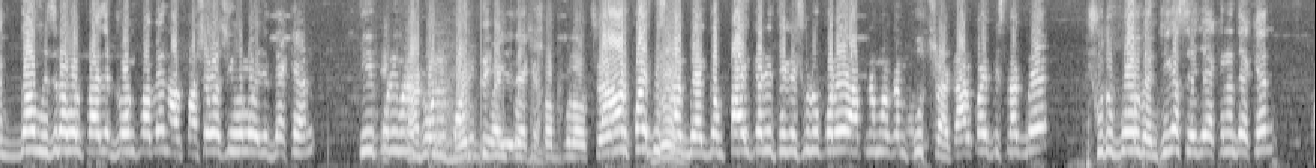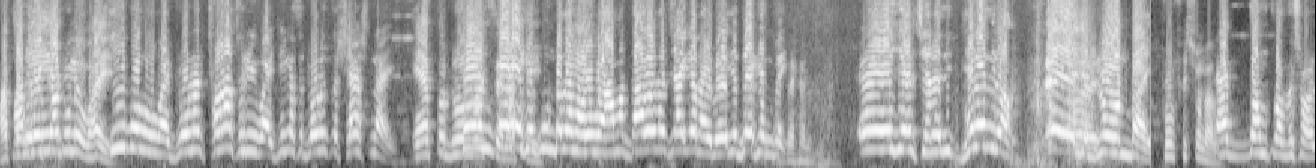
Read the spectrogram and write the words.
একদম রিজনেবল প্রাইসে ড্রোন পাবেন। আর পাশাপাশি হলো এই যে দেখেন কি পরিমাণে সবগুলো হচ্ছে কার কয় পিস লাগবে একদম পাইকারি থেকে শুরু করে আপনার মনে করেন খুচরা। কার কয় পিস লাগবে শুধু বলবেন ঠিক আছে? এই যে এখানে দেখেন ওই কার্টুনেও ভাই। কি বলব ভাই? ড্রোনের ছড়াছড়ি ভাই ঠিক আছে? ড্রোনের তো শেষ নাই। এত ড্রোন কোনটা রাখছেন রেখে আপনি। কোনটা দেখাবো ভাই? আমার দাঁড়ানোর জায়গা নাই ভাই এই যে দেখেন ভাই। এই যে ছেড়ে দি ঢেলে দিল। এই যে ড্রোন ভাই। প্রফেশনাল একদম প্রফেশনাল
